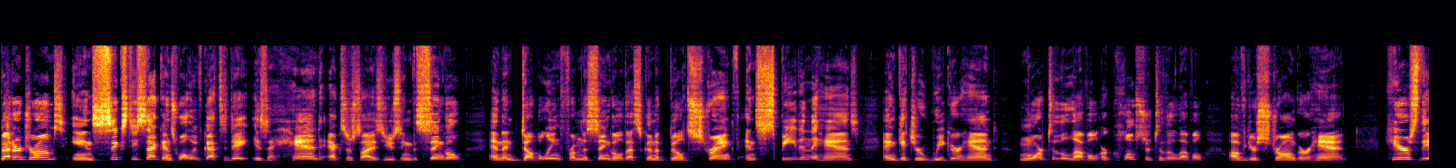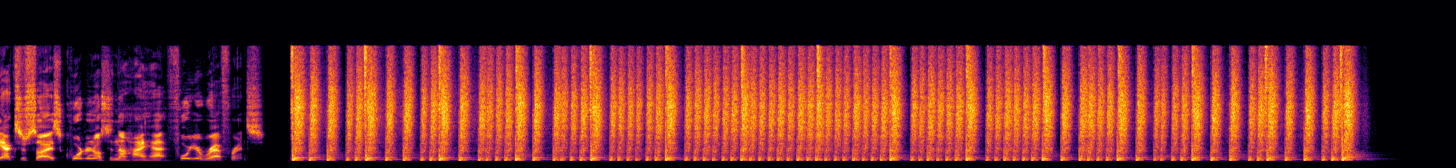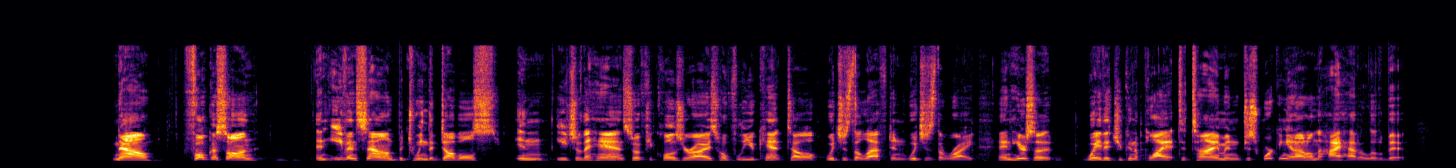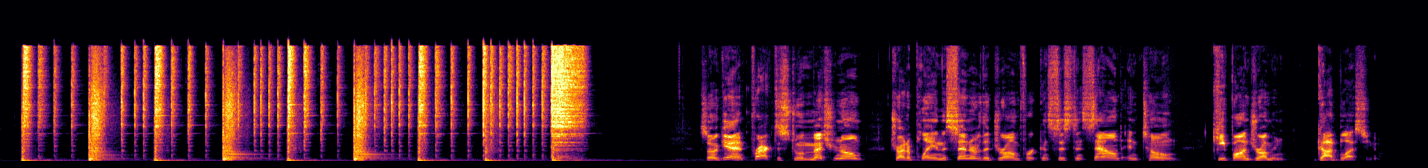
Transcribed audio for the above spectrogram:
Better drums in 60 seconds. What we've got today is a hand exercise using the single and then doubling from the single. That's going to build strength and speed in the hands and get your weaker hand more to the level or closer to the level of your stronger hand. Here's the exercise, quarter notes in the hi-hat for your reference. Now, focus on an even sound between the doubles in each of the hands. So if you close your eyes, hopefully you can't tell which is the left and which is the right. And here's a way that you can apply it to time and just working it out on the hi-hat a little bit. So again, practice to a metronome. Try to play in the center of the drum for consistent sound and tone. Keep on drumming. God bless you.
